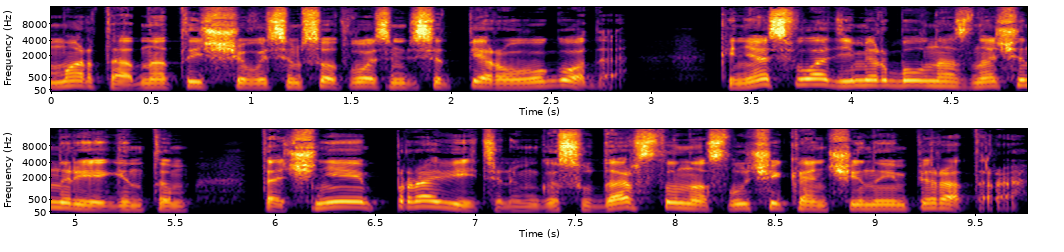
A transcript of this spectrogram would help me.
марта 1881 года князь Владимир был назначен регентом, точнее, правителем государства на случай кончины императора,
